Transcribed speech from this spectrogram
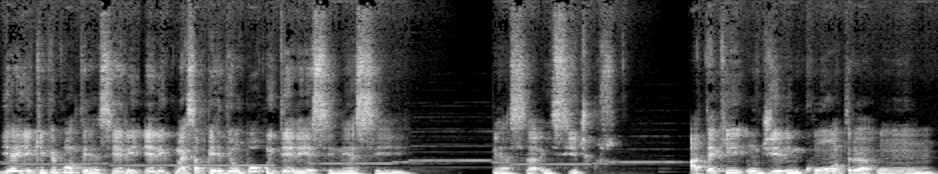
E aí o que, que acontece? Ele, ele começa a perder um pouco o interesse nesse nessa em Cíticos, até que um dia ele encontra um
